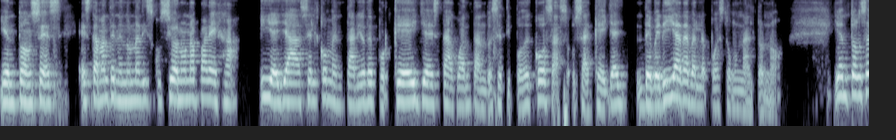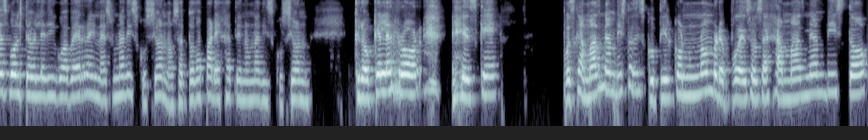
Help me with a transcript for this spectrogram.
Y entonces estaban teniendo una discusión, una pareja, y ella hace el comentario de por qué ella está aguantando ese tipo de cosas, o sea, que ella debería de haberle puesto un alto no. Y entonces volteo y le digo, a ver, reina, es una discusión, o sea, toda pareja tiene una discusión. Creo que el error es que pues jamás me han visto discutir con un hombre, pues, o sea, jamás me han visto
